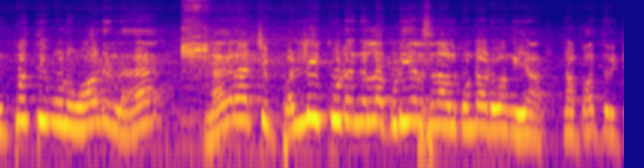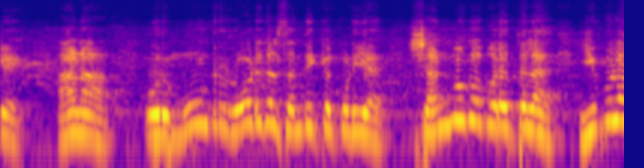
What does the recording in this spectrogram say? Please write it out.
முப்பத்தி மூணு வார்டில் நகராட்சி பள்ளிக்கூடங்களில் குடியரசு நாள் கொண்டாடுவாங்க ஐயா. நான் பார்த்துருக்கேன். ஆனால் ஒரு மூன்று ரோடுகள் சந்திக்கக்கூடிய சண்முகபுரத்தில் இவ்வளோ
